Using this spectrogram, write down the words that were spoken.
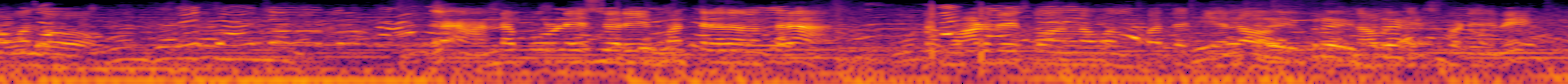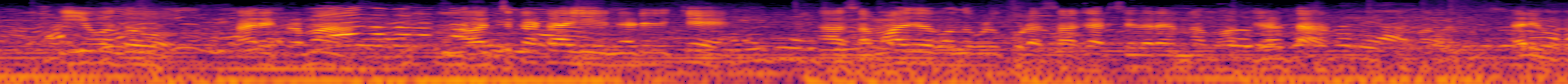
ಆ ಒಂದು ಅನ್ನಪೂರ್ಣೇಶ್ವರಿ ಮಂತ್ರದ ನಂತರ ಊಟ ಮಾಡಬೇಕು ಅನ್ನೋ ಒಂದು ಪದ್ಧತಿಯನ್ನು ನಾವು ತಿಳಿಸ್ಕೊಟ್ಟಿದ್ದೀವಿ. ಈ ಒಂದು ಕಾರ್ಯಕ್ರಮ ಅಚ್ಚುಕಟ್ಟಾಗಿ ನಡೀಲಿಕ್ಕೆ ಆ ಸಮಾಜದ ಬಂಧುಗಳು ಕೂಡ ಸಹಕರಿಸಿದ್ದಾರೆ ಅನ್ನೋ ಮಾತು ಹೇಳ್ತಾ ಅರಿವು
